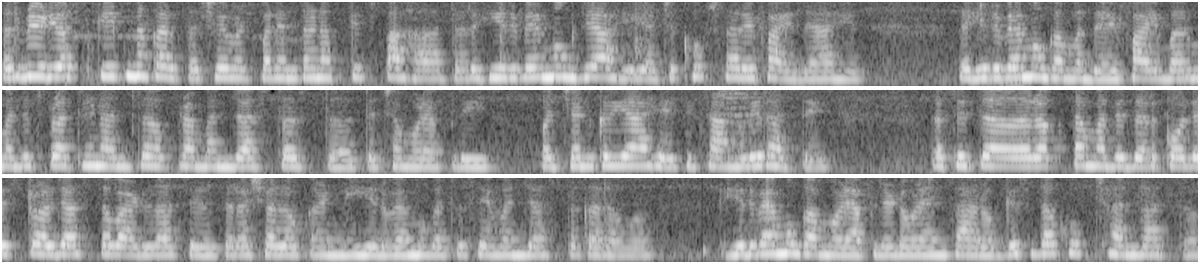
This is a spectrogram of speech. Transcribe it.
तर व्हिडिओ स्किप न करता शेवटपर्यंत नक्कीच पहा. तर हिरवे मूग जे आहे याचे खूप सारे फायदे आहेत. तर हिरव्या मुगामध्ये फायबर म्हणजेच प्रथिनांचं प्रमाण जास्त असतं. त्याच्यामुळे आपली पचनक्रिया आहे ती चांगली राहते. तसेच रक्तामध्ये जर कोलेस्ट्रॉल जास्त वाढलं असेल तर अशा लोकांनी हिरव्या मुगाचं सेवन जास्त करावं. हिरव्या मुगामुळे आपल्या डोळ्यांचं आरोग्यसुद्धा खूप छान राहतं.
